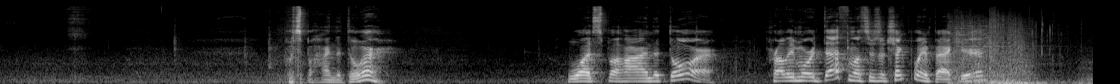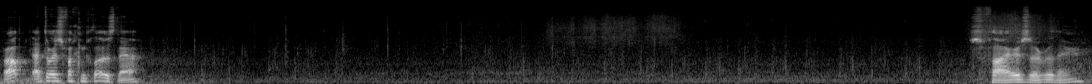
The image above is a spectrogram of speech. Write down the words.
What's behind the door? What's behind the door? Probably more death unless there's a checkpoint back here. Oh, that door's fucking closed now. There's fires over there.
